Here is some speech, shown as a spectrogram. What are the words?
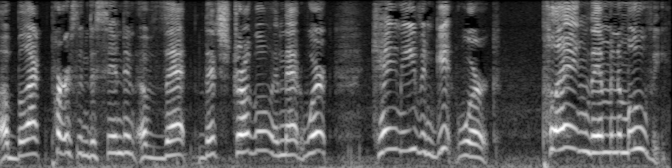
a black person descendant of that that struggle and that work can't even get work playing them in a movie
